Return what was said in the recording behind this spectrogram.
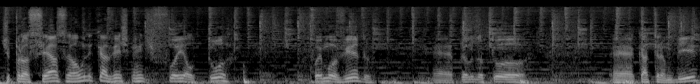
de processo, a única vez que a gente foi autor, foi movido é, pelo doutor é, Catrambi,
